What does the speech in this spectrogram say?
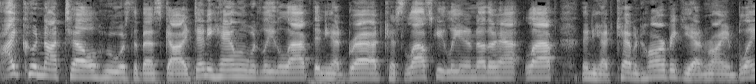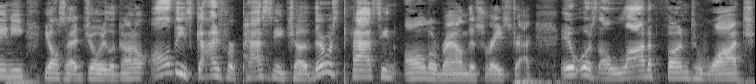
I could not tell who was the best guy. Denny Hamlin would lead a lap, then you had Brad Keselowski leading another lap, then you had Kevin Harvick, you had Ryan Blaney, you also had Joey Logano. All these guys were passing each other. There was passing all around this racetrack. It was a lot of fun to watch.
